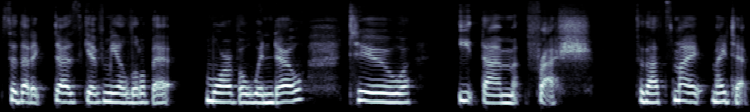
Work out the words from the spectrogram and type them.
so that it does give me a little bit more of a window to eat them fresh. So that's my my tip.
